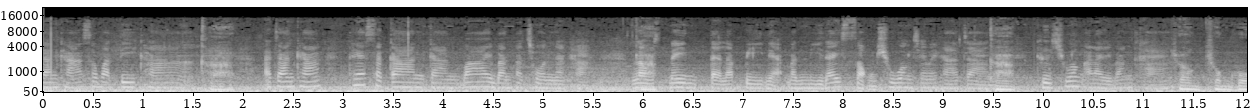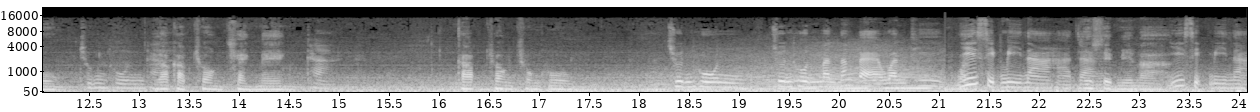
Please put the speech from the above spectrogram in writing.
จารย์คะสวัสดีค่ะ ครับ อาจารย์คะเทศกาลการไหว้บรรพชนนะคะเราครับ ในแต่ละปีเนี่ยมันมีได้สองช่วงใช่ไหมคะอาจารย์ ครับ คือช่วงอะไรบ้างคะช่วงชุมโฮงชุมพุนค่ะแล้วกับช่วงเชงเมงค่ะ ครับช่วงชุมโฮง ชุนพุนชุนพุนมันตั้งแต่วันที่วัน20 มีนาค่ะอาจารย์20 มีนา20 มีนา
